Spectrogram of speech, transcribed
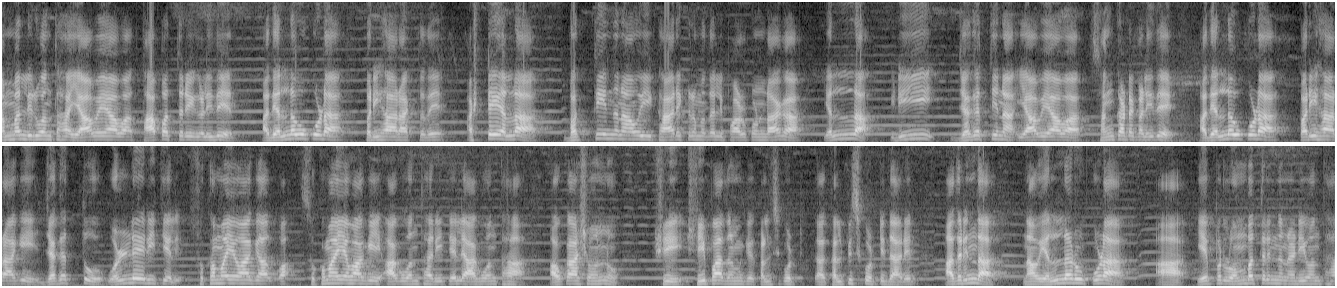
ನಮ್ಮಲ್ಲಿರುವಂತಹ ಯಾವ ಯಾವ ತಾಪತ್ರಯಗಳಿದೆ, ಅದೆಲ್ಲವೂ ಕೂಡ ಪರಿಹಾರ ಆಗ್ತದೆ. ಅಷ್ಟೇ ಅಲ್ಲ, ಭಕ್ತಿಯಿಂದ ನಾವು ಈ ಕಾರ್ಯಕ್ರಮದಲ್ಲಿ ಪಾಲ್ಗೊಂಡಾಗ ಎಲ್ಲ ಇಡೀ ಜಗತ್ತಿನ ಯಾವ ಯಾವ ಸಂಕಟಗಳಿದೆ, ಅದೆಲ್ಲವೂ ಕೂಡ ಪರಿಹಾರ ಆಗಿ ಜಗತ್ತು ಒಳ್ಳೆಯ ರೀತಿಯಲ್ಲಿ ಸುಖಮಯವಾಗಿ ಸುಖಮಯವಾಗಿ ಆಗುವಂತಹ ರೀತಿಯಲ್ಲಿ ಆಗುವಂತಹ ಅವಕಾಶವನ್ನು ಶ್ರೀ, ಶ್ರೀಪಾದ ನಮಗೆ ಕಲಿಸಿಕೊಟ್ಟು, ಕಲ್ಪಿಸಿಕೊಟ್ಟಿದ್ದಾರೆ. ಆದ್ದರಿಂದ ನಾವು ಎಲ್ಲರೂ ಕೂಡ ಆ ಏಪ್ರಿಲ್ ಒಂಬತ್ತರಿಂದ ನಡೆಯುವಂತಹ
